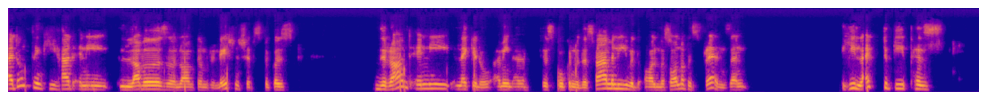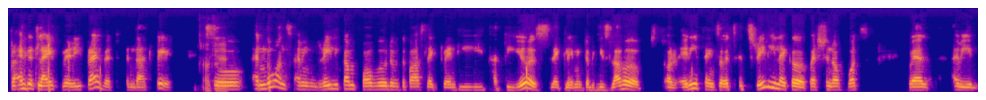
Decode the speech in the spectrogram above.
I don't think he had any lovers or long term relationships because there aren't any like you know i mean i've spoken with his family with almost all of his friends and he liked to keep his private life very private in that way okay. so and no one's i mean really come forward over the past like 20 30 years like claiming to be his lover or anything so it's it's really like a question of what's well i mean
